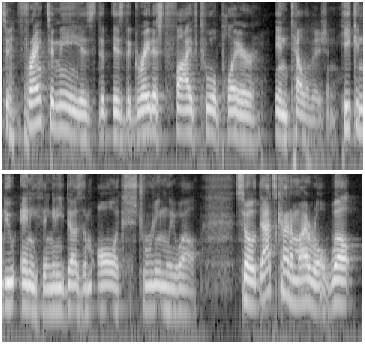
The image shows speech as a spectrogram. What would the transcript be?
to, Frank to me is the is the greatest five tool player in television. He can do anything and he does them all extremely well. So that's kind of my role. Well,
